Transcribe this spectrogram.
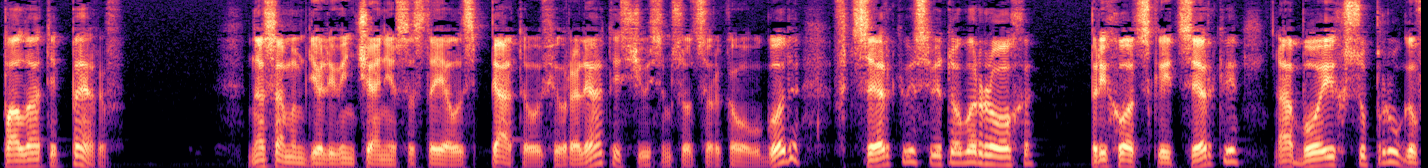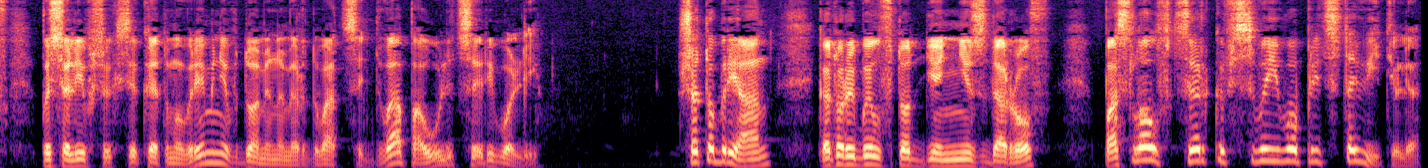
Палаты Перов. На самом деле венчание состоялось 5 февраля 1840 года в церкви святого Роха, приходской церкви обоих супругов, поселившихся к этому времени в доме номер 22 по улице Риволи. Шатобриан, который был в тот день нездоров, послал в церковь своего представителя.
